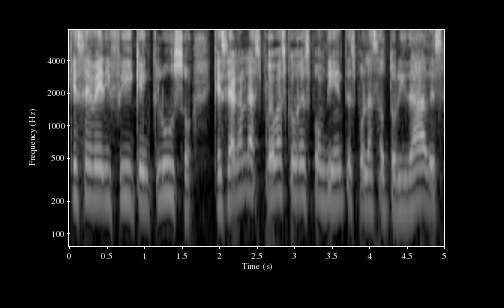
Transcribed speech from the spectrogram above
que se verifique, incluso que se hagan las pruebas correspondientes por las autoridades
